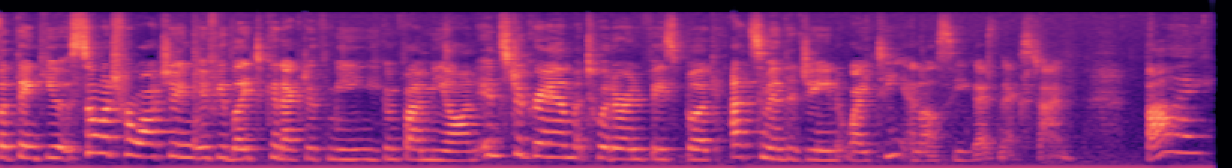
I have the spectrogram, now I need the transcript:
But thank you so much for watching. If you'd like to connect with me, you can find me on Instagram, Twitter, and Facebook at Samantha Jane YT, and I'll see you guys next time. Bye!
